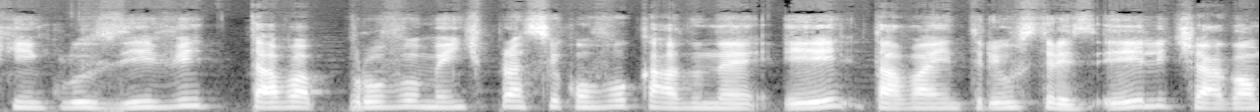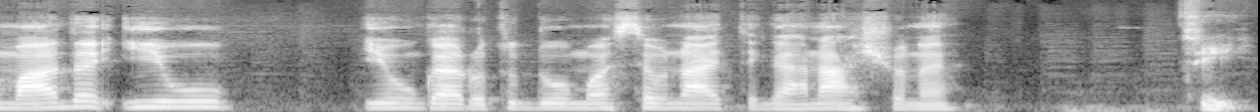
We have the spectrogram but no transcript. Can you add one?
que inclusive estava provavelmente para ser convocado, né? Ele estava entre os três, ele, Thiago Almada e o, e o garoto do Manchester United, Garnacho, né? Sí,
